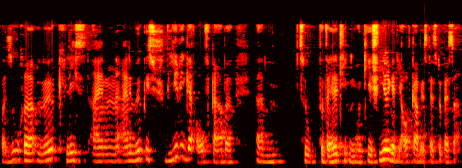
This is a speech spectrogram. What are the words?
versuche, möglichst ein, eine möglichst schwierige Aufgabe ähm, zu bewältigen. Und je schwieriger die Aufgabe ist, desto besser.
